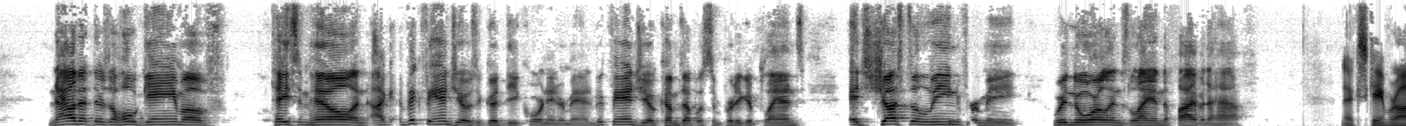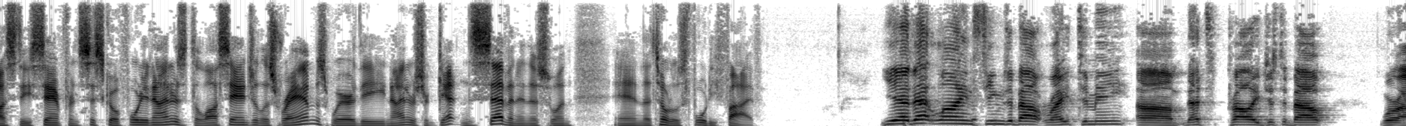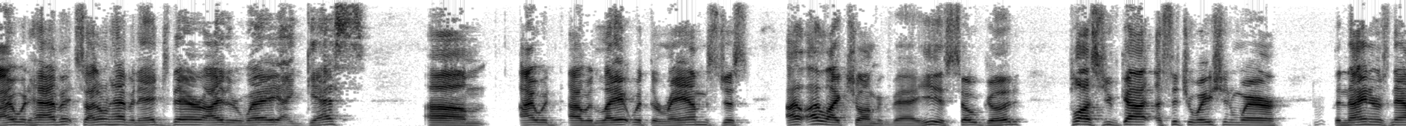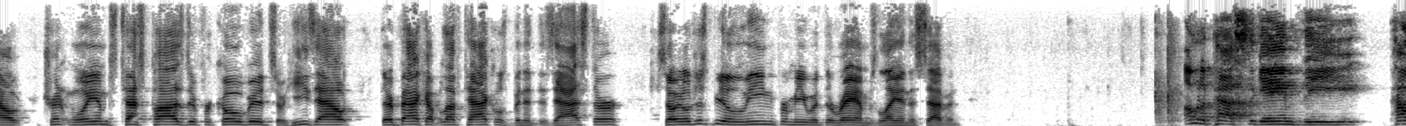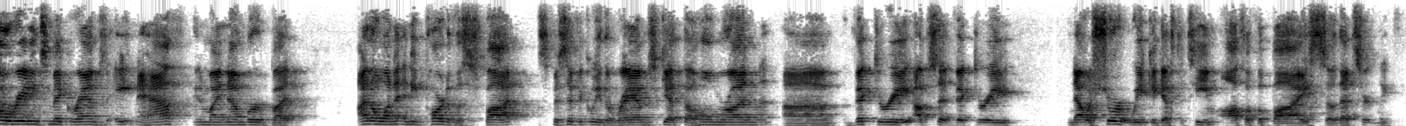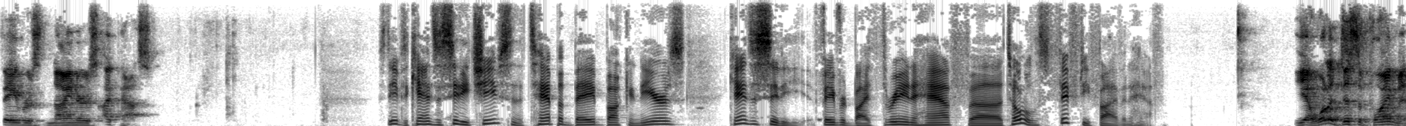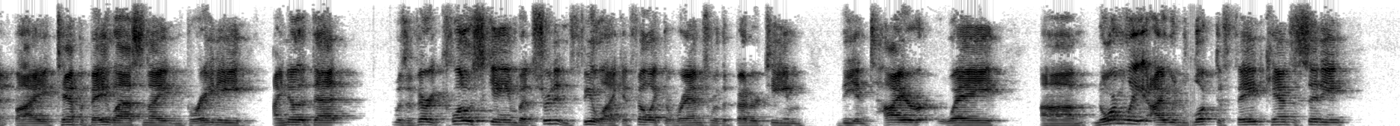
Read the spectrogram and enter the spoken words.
now that there's a whole game of Taysom Hill and I, Vic Fangio is a good D coordinator, man. Vic Fangio comes up with some pretty good plans. It's just a lean for me with New Orleans laying the five and a half. Next game, Ross, the San Francisco 49ers, the Los Angeles Rams, where the Niners are getting seven in this one, and the total is 45. Yeah, that line seems about right to me. Um, that's probably just about where I would have it. So I don't have an edge there either way, I guess. Um, I would I would lay it with the Rams. Just I, I like Sean McVay. He is so good. Plus, you've got a situation where the Niners now Trent Williams test positive for COVID, so he's out. Their backup left tackle's been a disaster. So it'll just be a lean for me with the Rams laying the seven. I'm going to pass the game. The power ratings make Rams eight and a half in my number, but I don't want any part of the spot. Specifically, the Rams get the home run um, victory, upset victory. Now a short week against a team off of a bye, so that certainly favors Niners. I pass. Steve, the Kansas City Chiefs and the Tampa Bay Buccaneers. Kansas City favored by three and a half. Uh, total is fifty-five and a half. Yeah, what a disappointment by Tampa Bay last night and Brady. I know that that was a very close game, but it sure didn't feel like it. Felt like the Rams were the better team the entire way. Um, normally, I would look to fade Kansas City,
